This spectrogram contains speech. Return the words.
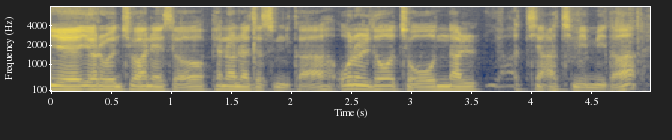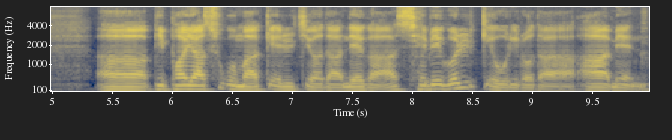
예, 여러분 주 안에서 편안하셨습니까? 오늘도 좋은 날 아침, 아침 입니다. 아, 비파야 수구마 깰지어다 내가 새벽을 깨우리로다. 아멘.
